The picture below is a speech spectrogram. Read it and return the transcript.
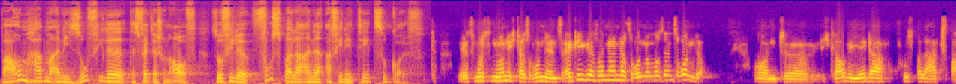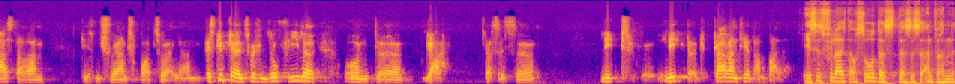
Warum haben eigentlich so viele, das fällt ja schon auf, so viele Fußballer eine Affinität zu Golf? Jetzt muss nur nicht das Runde ins Eckige, sondern das Runde muss ins Runde. Und äh, ich glaube, jeder Fußballer hat Spaß daran, diesen schweren Sport zu erlernen. Es gibt ja inzwischen so viele und äh, ja, das ist äh, liegt, liegt garantiert am Ball. Ist es vielleicht auch so, dass, dass es einfach eine,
